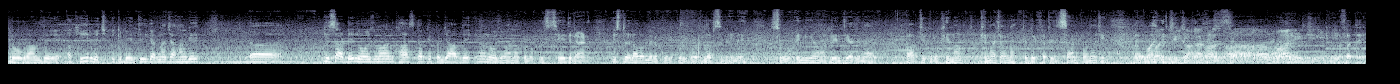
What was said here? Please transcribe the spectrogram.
ਪ੍ਰੋਗਰਾਮ ਦੇ ਅਖੀਰ ਵਿੱਚ ਇੱਕ ਬੇਨਤੀ ਕਰਨਾ ਚਾਹਾਂਗੇ ਕਿ ਸਾਡੇ ਨੌਜਵਾਨ, ਖਾਸ ਕਰਕੇ ਪੰਜਾਬ ਦੇ ਇਹਨਾਂ ਨੌਜਵਾਨਾਂ ਕੋਲੋਂ ਕੁਝ ਸੇਧ ਲੈਣ। ਇਸ ਤੋਂ ਇਲਾਵਾ ਮੇਰੇ ਕੋਲ ਕੋਈ ਹੋਰ ਲਫ਼ਜ਼ ਨਹੀਂ ਨੇ। ਸੋ ਇੰਨੀਆਂ ਬੇਨਤੀਆਂ ਦੇ ਨਾਲ ਆਪ ਜੀ ਕੋਲੋਂ ਖਿਮਾ ਖਿਮਾ ਚਾਹੁੰਦਾ ਤੇ ਗੁਰਫਤਿਹ ਦੀ ਸਾਨ ਪਾਉਣਾ ਜੀ। ਵਾਹਿਗੁਰੂ ਜੀ ਕਾ ਖਾਲਸਾ, ਵਾਹਿਗੁਰੂ ਜੀ ਕੀ ਫਤਿਹ।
